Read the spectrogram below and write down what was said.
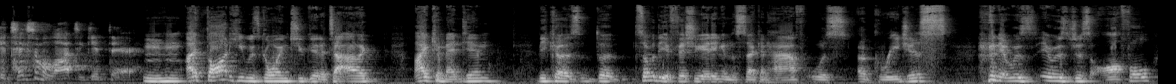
it, takes him a lot to get there. Mm-hmm. I thought he was going to get attacked. Like, I commend him because the some of the officiating in the second half was egregious, and it was it was just awful.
